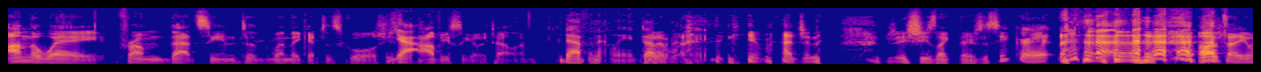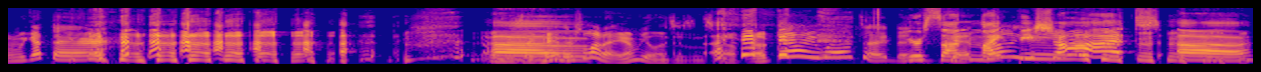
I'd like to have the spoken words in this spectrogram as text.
on the way from that scene to when they get to school, she's Yeah. obviously gonna tell him. definitely, What if- definitely. Can you imagine? She- She's like, "There's a secret. I'll tell you when we get there." and he's like, "Hey, there's a lot of ambulances and stuff." Okay, well, I your son might be shot. uh,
